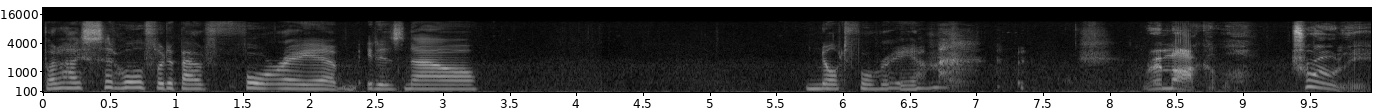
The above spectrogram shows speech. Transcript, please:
But I set off at about 4 a.m. It is now. not 4 a.m. Remarkable, truly.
